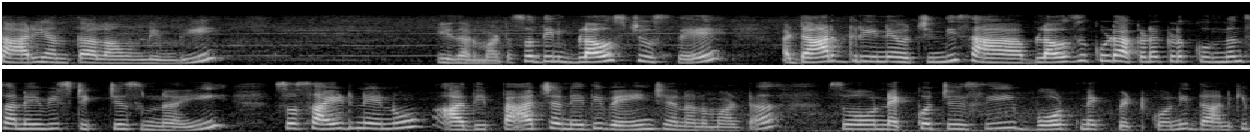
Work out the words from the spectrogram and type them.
శారీ అంతా అలా ఉండింది. ఇదనమాట సో దీనికి బ్లౌజ్ చూస్తే డార్క్ గ్రీనే వచ్చింది. సా బ్లౌజ్ కూడా అక్కడక్కడ కుందన్స్ అనేవి స్టిక్ చేసి ఉన్నాయి. సో సైడ్ నేను అది ప్యాచ్ అనేది వేయించాను అనమాట సో నెక్ వచ్చేసి బోట్ నెక్ పెట్టుకొని దానికి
